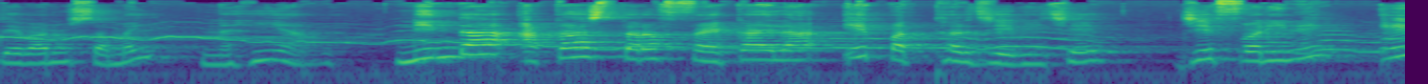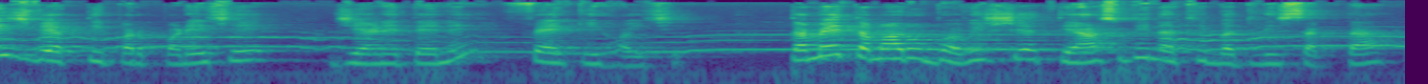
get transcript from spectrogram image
દેવાનો સમય નહીં આવે. નિંદા આકાશ તરફ ફેંકાયેલા એ પથ્થર જેવી છે, જે ફરીને એ જ વ્યક્તિ પર પડે છે, જેણે તેને ફેંકી હોય છે. તમે તમારું ભવિષ્ય ત્યાં સુધી નથી બદલી શકતા.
